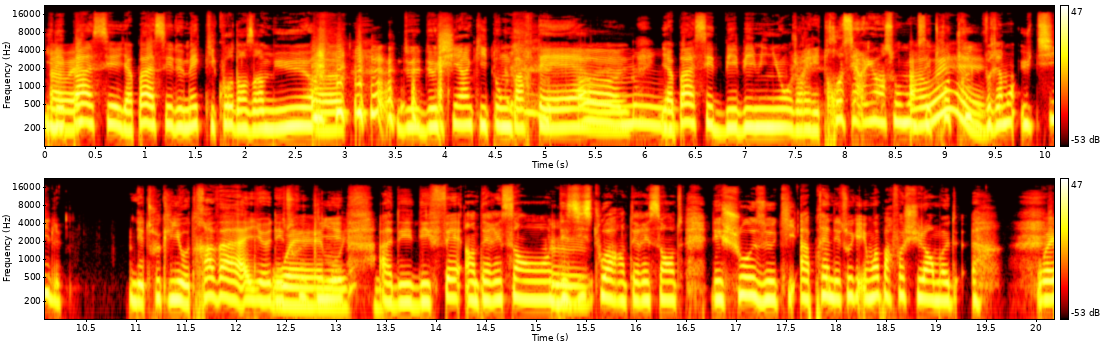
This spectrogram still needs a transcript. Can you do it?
Il Ah est ouais pas assez, il y a pas assez de mecs qui courent dans un mur, euh, de, de chiens qui tombent par terre. Oh euh. Il y a pas assez de bébés mignons. Genre, il est trop sérieux en ce moment. Ah c'est trop de trucs vraiment utiles. Des trucs liés au travail, euh, des Ouais, trucs liés à des, des faits intéressants, Mm. des histoires intéressantes, des choses qui apprennent des trucs. Et moi, parfois, je suis là en mode, ah, Ouais,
